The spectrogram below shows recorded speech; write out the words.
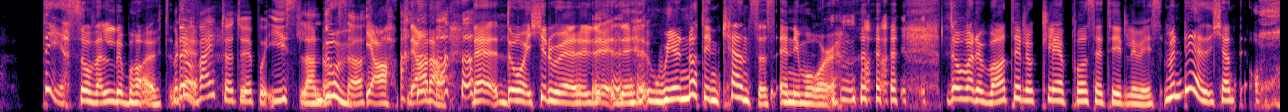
det så veldig bra ut. Men det, da vet du at du er på Island da, også. ja, ja da. Det, da ikke du er det, det, We're not in Kansas anymore. da var det bare til å kle på seg, tydeligvis. Men det kjente åh,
